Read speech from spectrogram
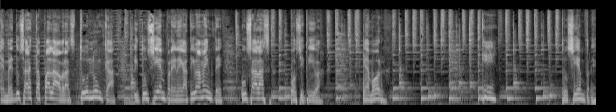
en vez de usar estas palabras, tú nunca y tú siempre negativamente, úsalas positivas. Mi amor, ¿Qué? tú siempre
